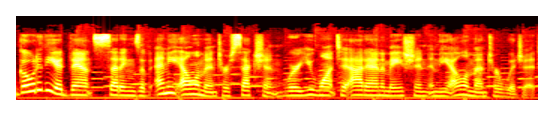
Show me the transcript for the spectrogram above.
Go to the advanced settings of any Elementor section where you want to add animation in the Elementor widget.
